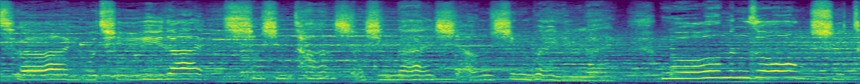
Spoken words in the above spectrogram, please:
太过期待？相信他，相信爱，相信未来。我们总是太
